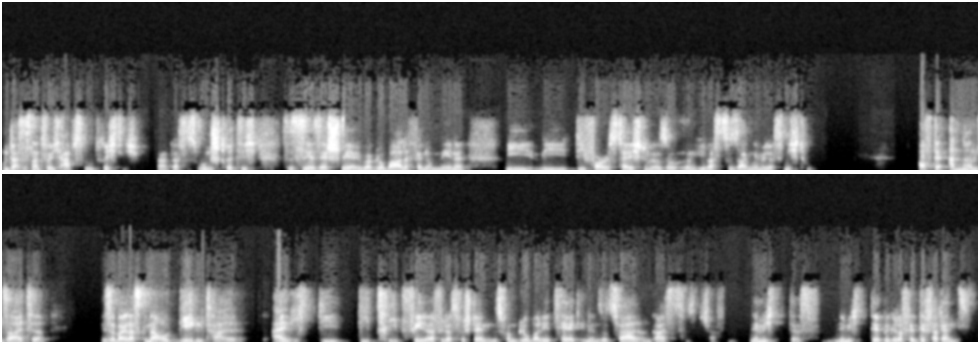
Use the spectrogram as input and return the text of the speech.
Und das ist natürlich absolut richtig. Das ist unstrittig. Es ist sehr, sehr schwer, über globale Phänomene wie, wie Deforestation oder so irgendwie was zu sagen, wenn wir das nicht tun. Auf der anderen Seite ist aber das genaue Gegenteil eigentlich die, die Triebfeder für das Verständnis von Globalität in den Sozial- und Geisteswissenschaften, nämlich, das, nämlich der Begriff der Differenz.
